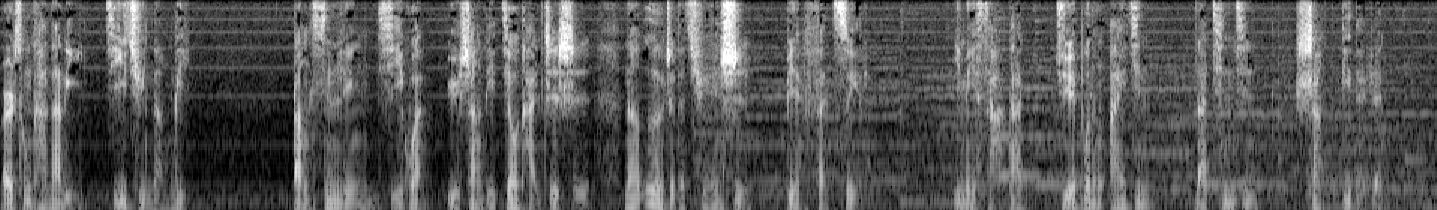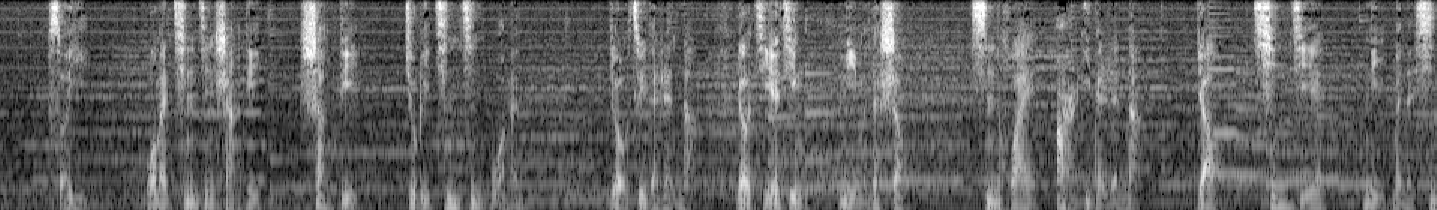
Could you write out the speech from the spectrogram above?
而从他那里汲取能力。当心灵习惯与上帝交谈之时，那恶者的权势便粉碎了，因为撒旦绝不能挨近那亲近上帝的人。所以，我们亲近上帝，上帝就必亲近我们。有罪的人呐，要洁净你们的手；心怀二意的人呐，要清洁你们的心。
